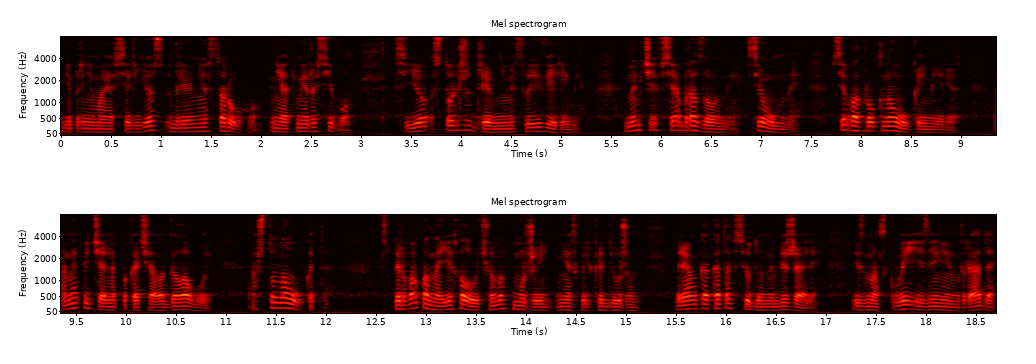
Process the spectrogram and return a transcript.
не принимая всерьез древнюю старуху, не от мира сего, с ее столь же древними суевериями. Нынче все образованные, все умные, все вокруг наукой меряют. Она печально покачала головой. А что наука-то? Сперва понаехало ученых мужей, несколько дюжин. Прям как отовсюду набежали. Из Москвы, из Ленинграда.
